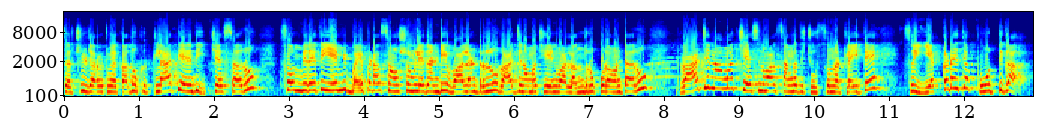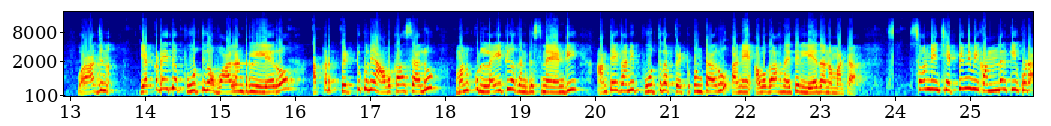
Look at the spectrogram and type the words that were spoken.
చర్చలు జరగటమే కాదు ఒక క్లారిటీ అనేది ఇచ్చేస్తారు సో మీరైతే ఏమీ భయపడాల్సిన అవసరం లేదండి. వాలంటీర్లు రాజీనామా చేయని వాళ్ళందరూ కూడా ఉంటారు. రాజీనామా చేసిన వాళ్ళ సంగతి చూస్తున్నట్లయితే సో ఎక్కడైతే పూర్తిగా రాజీనా ఎక్కడైతే పూర్తిగా వాలంటీర్లు లేరో అక్కడ పెట్టుకునే అవకాశాలు మనకు లైట్గా కనిపిస్తున్నాయండి. అంతేగాని పూర్తిగా పెట్టుకుంటారు అనే అవగాహన అయితే లేదన్నమాట. సో నేను చెప్పింది మీకు అందరికీ కూడా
